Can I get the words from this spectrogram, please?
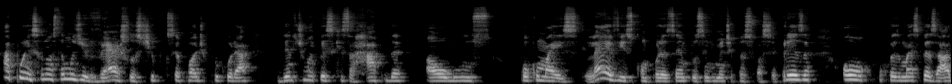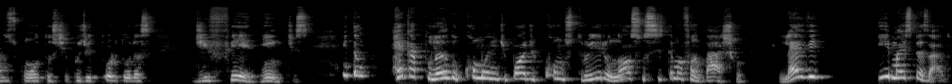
a punição nós temos diversos tipos que você pode procurar dentro de uma pesquisa rápida, alguns um pouco mais leves, como por exemplo, simplesmente a pessoa ser presa, ou coisas mais pesadas com outros tipos de torturas diferentes. Então, recapitulando como a gente pode construir o nosso sistema fantástico, leve e mais pesado.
